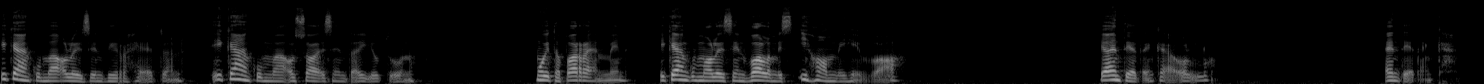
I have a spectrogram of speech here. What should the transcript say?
ikään kuin mä olisin virheetön. Ikään kuin mä osaisin tämän jutun muita paremmin. Ikään kuin mä olisin valmis ihan mihin vaan. Ja en tietenkään ollut. En tietenkään.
